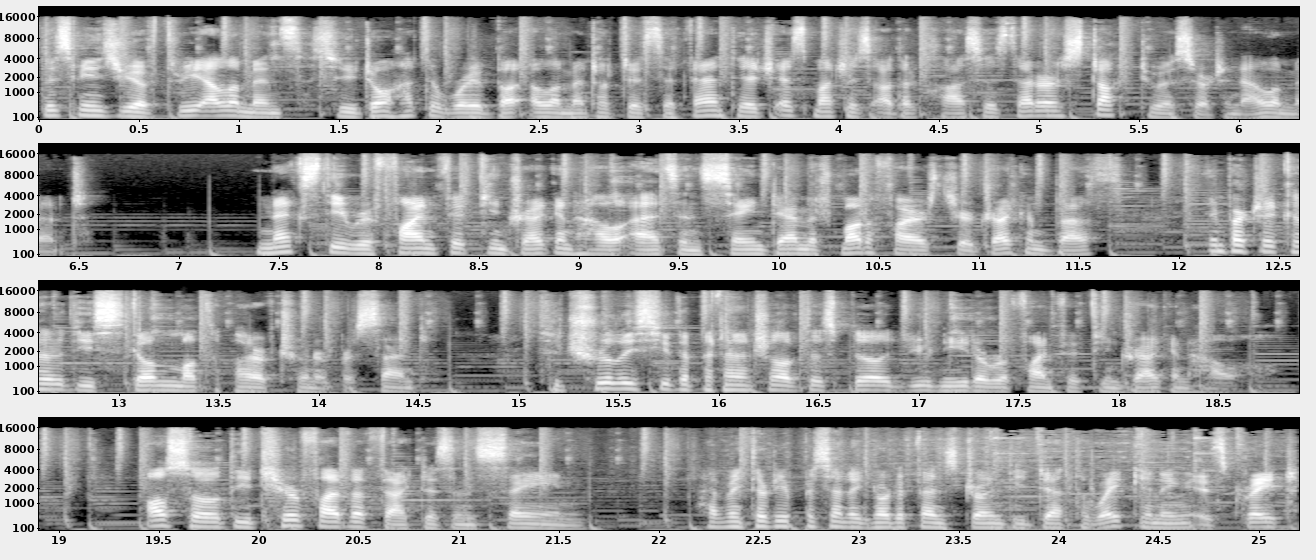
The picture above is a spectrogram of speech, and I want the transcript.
this means you have 3 elements, so you don't have to worry about elemental disadvantage as much as other classes that are stuck to a certain element. Next, the Refined 15 Dragon Howl adds insane damage modifiers to your Dragon Breath, in particular the skill multiplier of 200%. To truly see the potential of this build, you need a Refined 15 Dragon Howl. Also, the Tier 5 effect is insane. Having 30% ignore defense during the Death Awakening is great,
